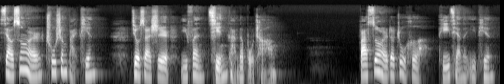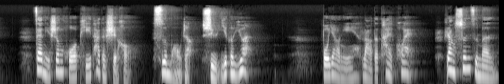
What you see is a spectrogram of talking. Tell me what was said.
小孙儿出生百天。就算是一份情感的补偿，把孙儿的祝贺提前了一天，在你生活疲沓的时候，思谋着许一个愿：不要你老得太快，让孙子们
